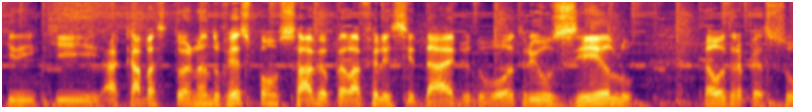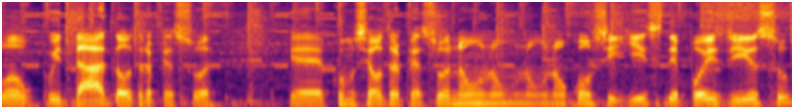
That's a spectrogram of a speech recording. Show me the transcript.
Que, que acaba se tornando responsável pela felicidade do outro e o zelo da outra pessoa, o cuidado da outra pessoa. É como se a outra pessoa não, não, não, não conseguisse depois disso.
